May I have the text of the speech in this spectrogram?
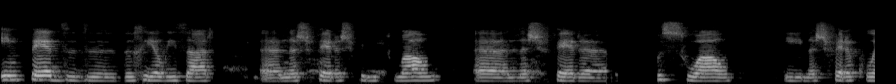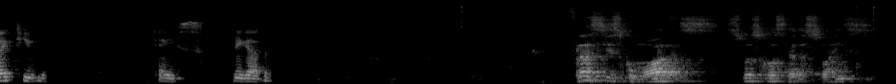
impede de, de realizar uh, na esfera espiritual, na esfera pessoal e na esfera coletiva. É isso. Obrigada. Francisco Moras, suas considerações.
